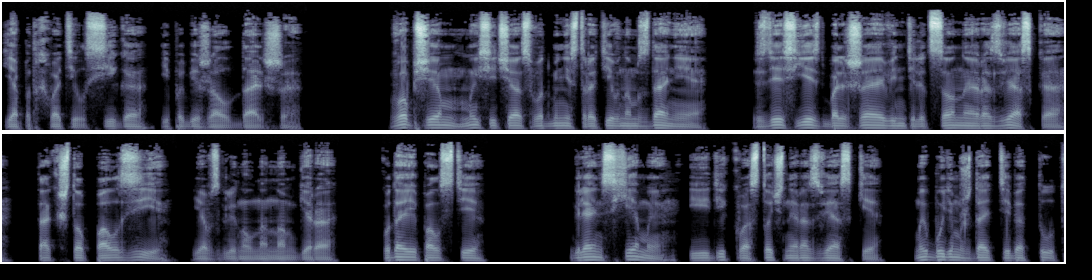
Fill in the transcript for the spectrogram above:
Я подхватил Сига и побежал дальше. «В общем, мы сейчас в административном здании. Здесь есть большая вентиляционная развязка, так что ползи», — я взглянул на Номгера. «Куда ей ползти?» «Глянь схемы и иди к восточной развязке. Мы будем ждать тебя тут»,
